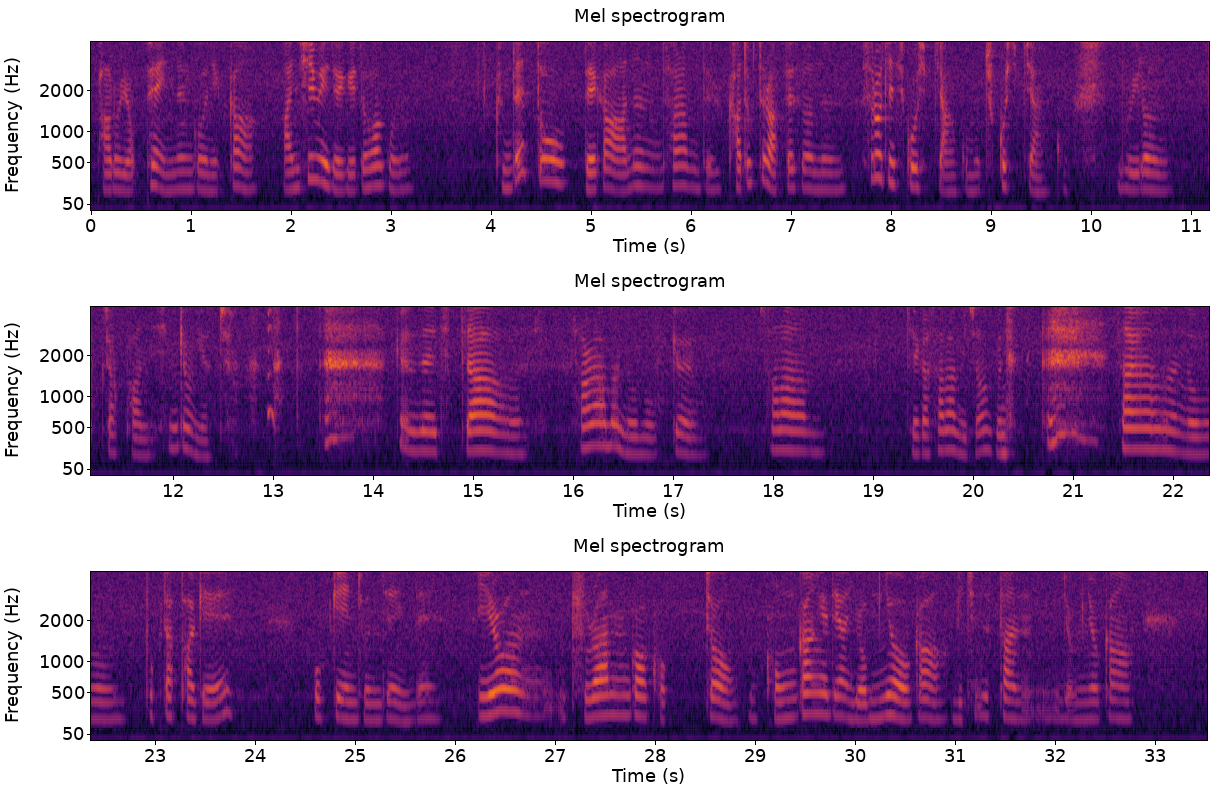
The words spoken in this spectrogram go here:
바로 옆에 있는 거니까 안심이 되기도 하고요. 근데 또 내가 아는 사람들, 가족들 앞에서는 쓰러지고 싶지 않고, 뭐 죽고 싶지 않고, 뭐 이런 복잡한 심경이었죠. 근데 진짜 사람은 너무 웃겨요. 사람, 제가 사람이죠. 근데 사람은 너무 복잡하게 웃긴 존재인데, 이런 불안과 걱정, 건강에 대한 염려가, 미친 듯한 염려가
